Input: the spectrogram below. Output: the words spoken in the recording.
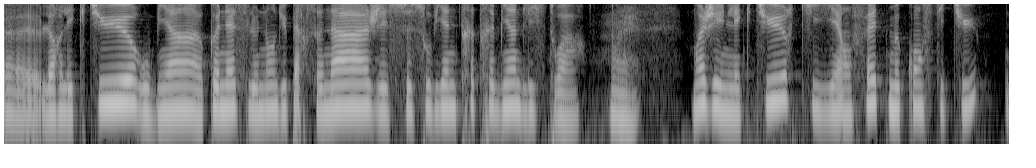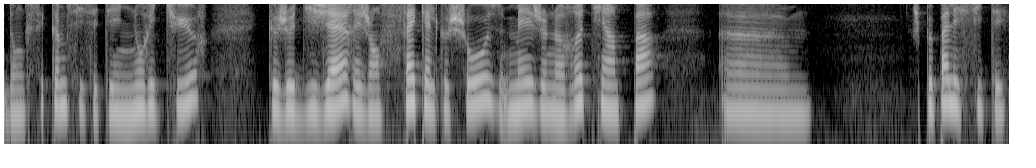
euh, leur lecture ou bien connaissent le nom du personnage et se souviennent très très bien de l'histoire. Ouais. Moi, j'ai une lecture qui, en fait, me constitue. Donc, c'est comme si c'était une nourriture que je digère et j'en fais quelque chose, mais je ne retiens pas. euh, je peux pas les citer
